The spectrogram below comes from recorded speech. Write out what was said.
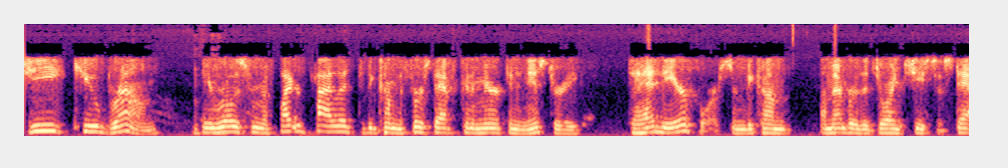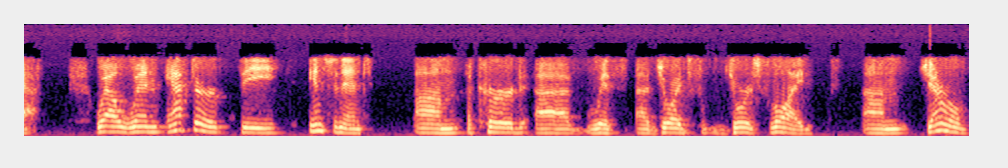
C. Q. Brown he rose from a fighter pilot to become the first African American in history to head the Air Force and become a member of the Joint Chiefs of Staff. Well, when after the incident um, occurred uh, with uh, George George Floyd, um, General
